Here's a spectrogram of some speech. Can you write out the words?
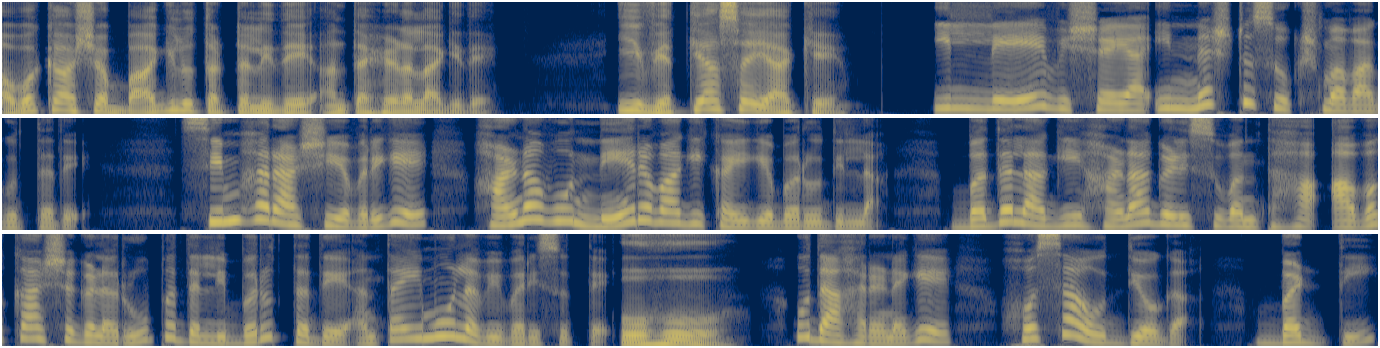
ಅವಕಾಶ ಬಾಗಿಲು ತಟ್ಟಲಿದೆ ಅಂತ ಹೇಳಲಾಗಿದೆ. ಈ ವ್ಯತ್ಯಾಸ ಯಾಕೆ? ಇಲ್ಲೇ ವಿಷಯ ಇನ್ನಷ್ಟು ಸೂಕ್ಷ್ಮವಾಗುತ್ತದೆ. ಸಿಂಹರಾಶಿಯವರಿಗೆ ಹಣವು ನೇರವಾಗಿ ಕೈಗೆ ಬರುವುದಿಲ್ಲ. ಬದಲಾಗಿ ಹಣ ಗಳಿಸುವಂತಹ ಅವಕಾಶಗಳ ರೂಪದಲ್ಲಿ ಬರುತ್ತದೆ ಅಂತ ಈ ಮೂಲ ವಿವರಿಸುತ್ತೆ. ಓಹೋ! ಉದಾಹರಣೆಗೆ ಹೊಸ ಉದ್ಯೋಗ ಬಡ್ತಿ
